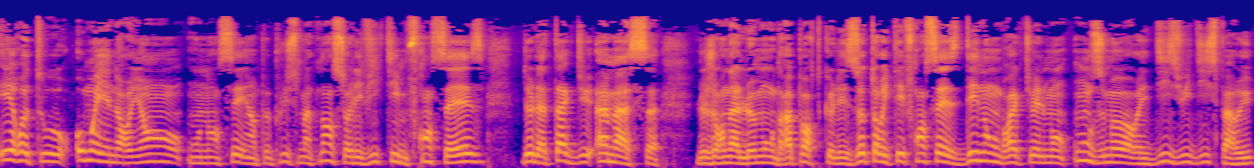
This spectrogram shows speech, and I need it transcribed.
Et retour au Moyen-Orient, on en sait un peu plus maintenant sur les victimes françaises de l'attaque du Hamas. Le journal Le Monde rapporte que les autorités françaises dénombrent actuellement 11 morts et 18 disparus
